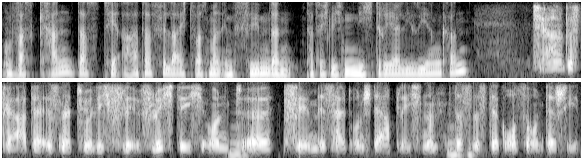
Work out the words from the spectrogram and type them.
Und was kann das Theater vielleicht, was man im Film dann tatsächlich nicht realisieren kann? Das Theater ist natürlich flüchtig und mhm. äh, Film ist halt unsterblich. Ne? Das mhm. ist der große Unterschied.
